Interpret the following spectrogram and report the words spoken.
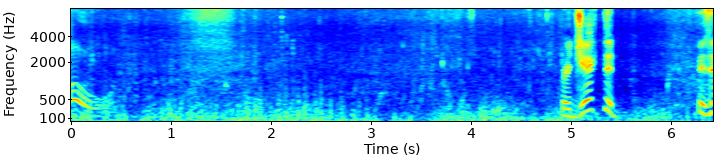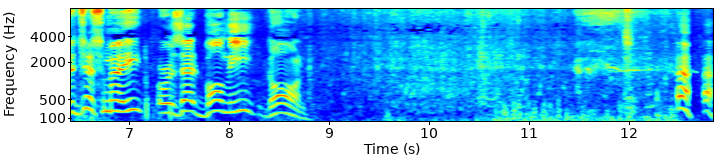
Oh. Rejected. Is it just me or is that bommy gone?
